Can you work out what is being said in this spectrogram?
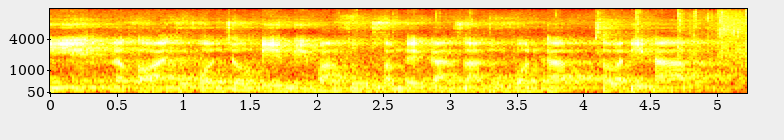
นี้และขอให้ทุกคนโชคดีมีความสุขสำเร็จการศึกษาทุกคนครับ สวัสดีครับ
